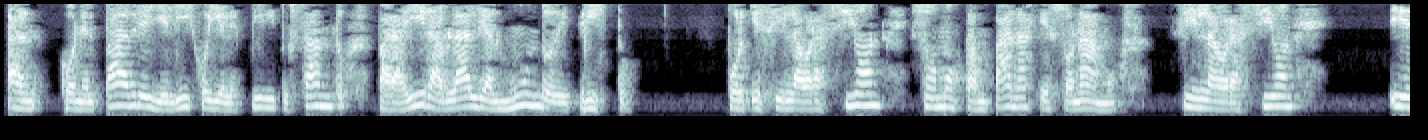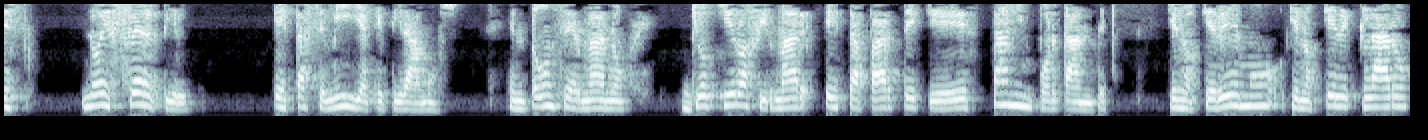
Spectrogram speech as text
al, con el Padre y el Hijo y el Espíritu Santo para ir a hablarle al mundo de Cristo porque sin la oración somos campanas que sonamos, sin la oración y es, no es fértil esta semilla que tiramos. Entonces, hermano, yo quiero afirmar esta parte que es tan importante, que nos quedemos, que nos quede claro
